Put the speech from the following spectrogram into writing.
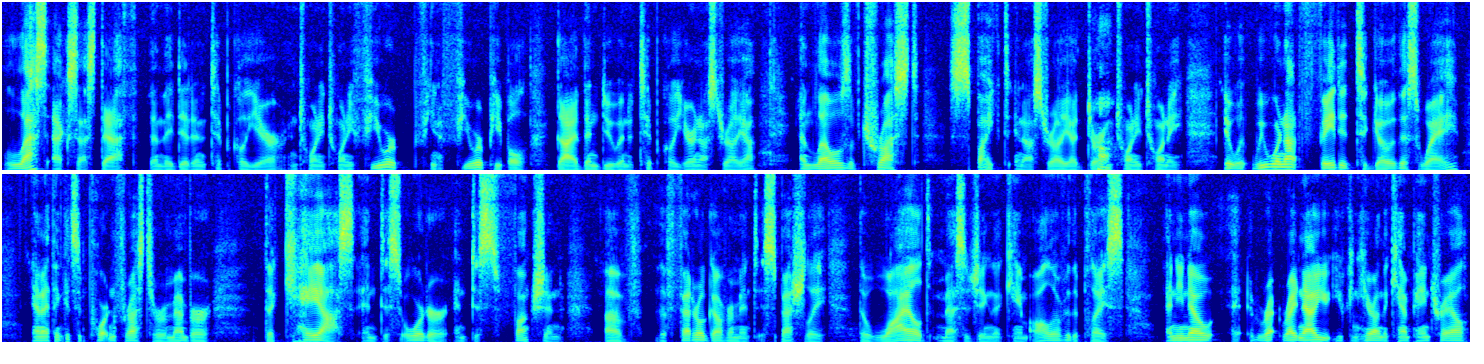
less excess death than they did in a typical year in 2020. Fewer, you know, fewer people died than do in a typical year in Australia, and levels of trust spiked in Australia during huh. 2020. It w- we were not fated to go this way, and I think it's important for us to remember the chaos and disorder and dysfunction of the federal government, especially the wild messaging that came all over the place. And you know, eh, right now you, you can hear on the campaign trail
